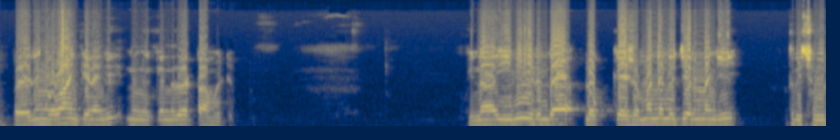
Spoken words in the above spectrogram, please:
ഇപ്പോഴേ നിങ്ങൾ വാങ്ങിക്കണമെങ്കിൽ നിങ്ങൾക്ക് തന്നെ ഇത് വെട്ടാൻ പറ്റും. പിന്നെ ഈ വീടിന്റെ ലൊക്കേഷൻ വന്നെന്ന് വെച്ചിട്ടുണ്ടെങ്കിൽ തൃശ്ശൂർ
